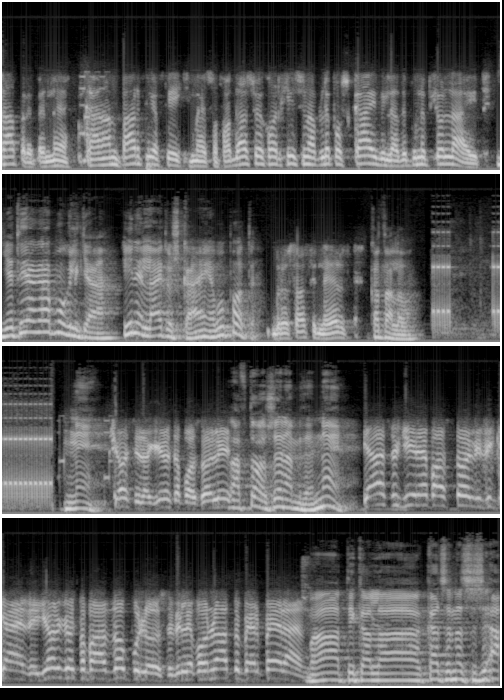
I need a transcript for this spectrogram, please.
θα έπρεπε, ναι. Κάναν πάρτι αυτή εκεί μέσα. Φαντάσου έχω αρχίσει να βλέπω Sky δηλαδή που είναι πιο light. Γιατί αγάπη μου γλυκιά, είναι light το Sky, από πότε; Μπροστά στην ΕΡΤ. Κατάλαβα. Ναι. Ποιος είναι ο κύριος Αποστόλης; Αυτός, ένα μηδέν, ναι. Γεια σου κύριε Αποστόλη, τι κάνετε. Γιώργος Παπαδόπουλος, τηλεφωνώ από τον Περπέραν. Α, τι καλά. Κάτσε να σα. Α,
